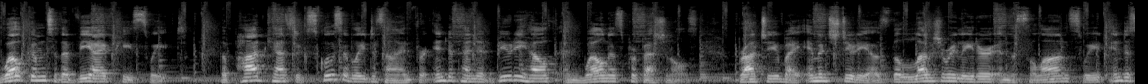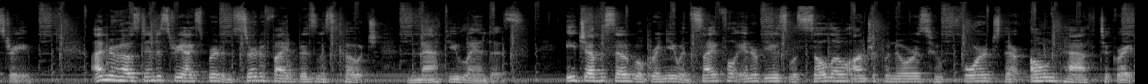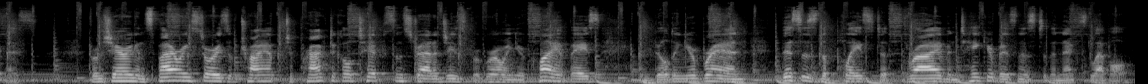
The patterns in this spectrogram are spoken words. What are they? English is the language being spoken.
Welcome to the VIP Suite, the podcast exclusively designed for independent beauty, health, and wellness professionals. Brought to you by Image Studios, the luxury leader in the salon suite industry. I'm your host, industry expert, and certified business coach, Matthew Landis. Each episode will bring you insightful interviews with solo entrepreneurs who forge their own path to greatness. From sharing inspiring stories of triumph to practical tips and strategies for growing your client base and building your brand, this is the place to thrive and take your business to the next level.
